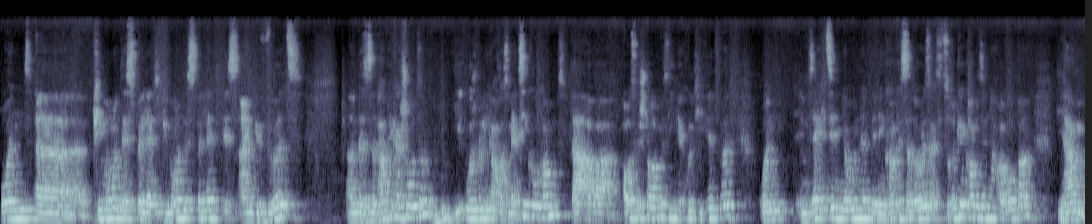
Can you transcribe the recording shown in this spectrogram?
Und äh, Piment d'Espelette. Piment d'Espelette ist ein Gewürz, Ähm, das ist eine Paprikaschote, Mhm. die ursprünglich auch aus Mexiko kommt, da aber ausgestorben ist, nicht mehr kultiviert wird. Und im 16. Jahrhundert mit den Conquistadores, als sie zurückgekommen sind nach Europa, die haben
